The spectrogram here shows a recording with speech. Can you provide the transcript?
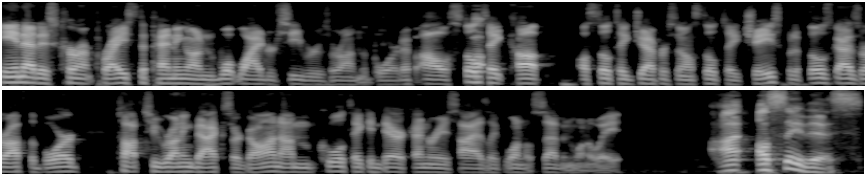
in at his current price, depending on what wide receivers are on the board. If I'll still take Kupp, I'll still take Jefferson, I'll still take Chase. But if those guys are off the board, top two running backs are gone, I'm cool taking Derrick Henry as high as like 107, 108. I, I'll say this:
